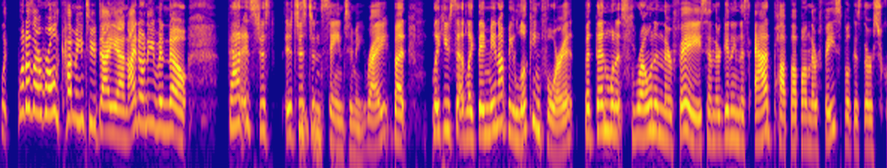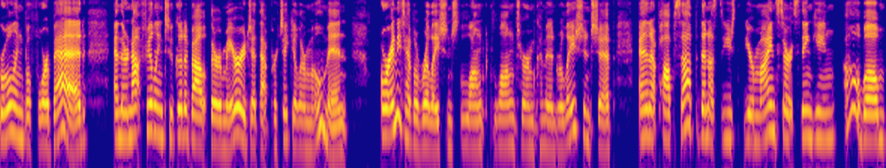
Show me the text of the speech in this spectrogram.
Like what is our world coming to, Diane? I don't even know. That is just it's just mm-hmm. insane to me, right? But like you said, like they may not be looking for it, but then when it's thrown in their face and they're getting this ad pop up on their Facebook as they're scrolling before bed and they're not feeling too good about their marriage at that particular moment, or any type of relationship long long term committed relationship and it pops up then you, your mind starts thinking oh well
